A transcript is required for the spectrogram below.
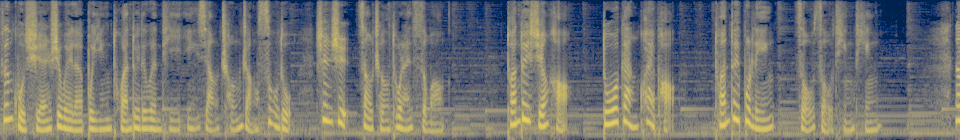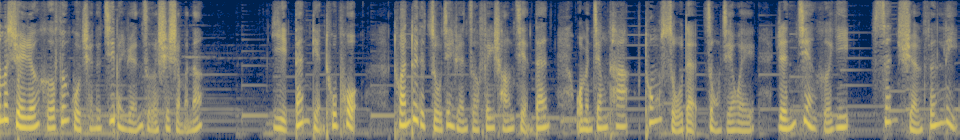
分股权是为了不因团队的问题影响成长速度，甚至造成突然死亡。团队选好，多干快跑；团队不灵，走走停停。那么选人和分股权的基本原则是什么呢？以单点突破，团队的组建原则非常简单，我们将它通俗的总结为人剑合一。三权分立，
